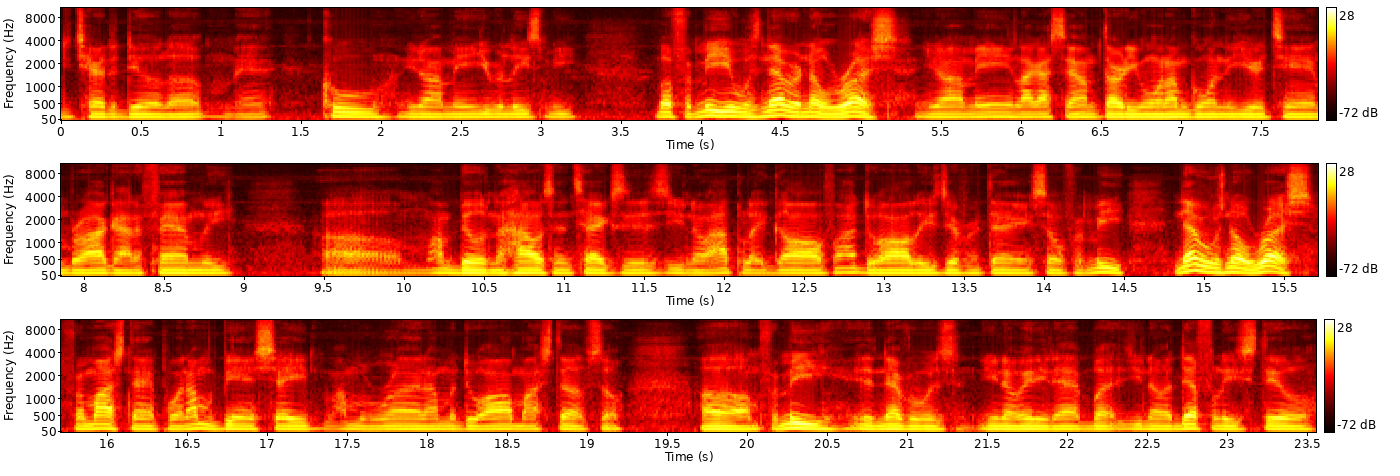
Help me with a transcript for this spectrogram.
you tear the deal up, man. Cool. You know what I mean? You release me. But for me, it was never no rush. You know what I mean? Like I said, I'm 31. I'm going to year 10, bro. I got a family. Um, I'm building a house in Texas. You know, I play golf. I do all these different things. So for me, never was no rush from my standpoint. I'm gonna be in shape. I'm gonna run. I'm gonna do all my stuff. So um, for me, it never was, you know, any of that. But you know, it definitely still,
